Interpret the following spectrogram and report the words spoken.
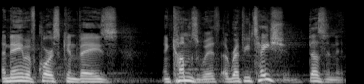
A name, of course, conveys and comes with a reputation, doesn't it?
